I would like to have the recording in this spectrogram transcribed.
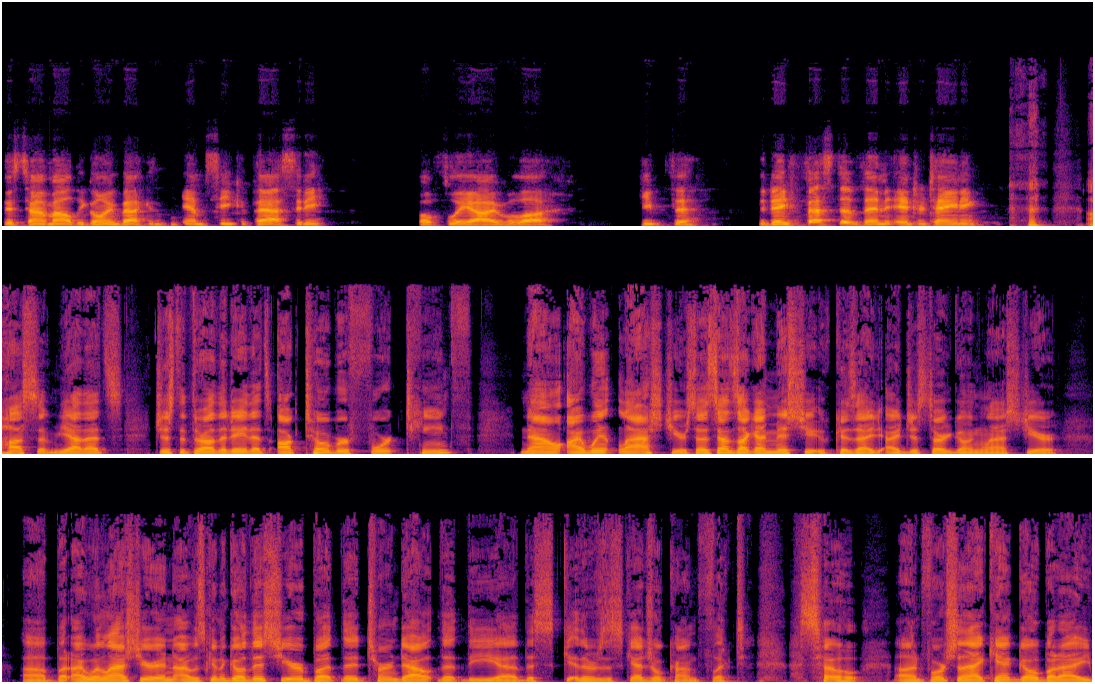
This time I'll be going back in MC capacity. Hopefully, I will uh, keep the the day festive and entertaining. awesome. Yeah, that's just to throw out the day. That's October 14th. Now, I went last year, so it sounds like I missed you because I, I just started going last year. Uh, but I went last year, and I was going to go this year, but it turned out that the uh, the there was a schedule conflict, so unfortunately I can't go. But I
